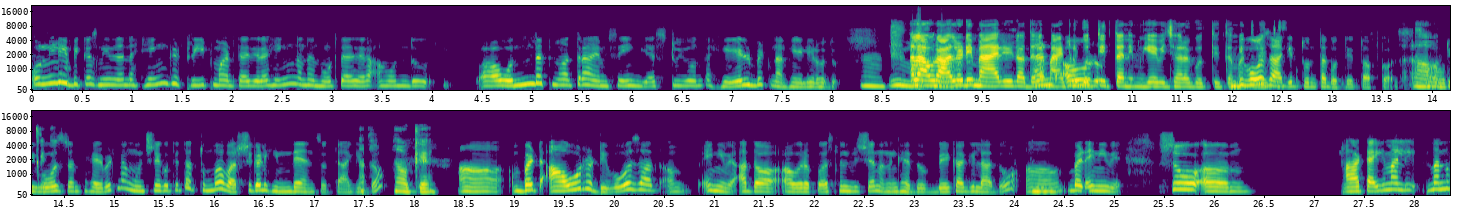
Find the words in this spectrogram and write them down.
ಓನ್ಲಿ ಬಿಕಾಸ್ ನೀವು ನನ್ನ ಹೆಂಗ್ ಟ್ರೀಟ್ ಮಾಡ್ತಾ ಇದ್ದೀರಾ ಹೆಂಗ್ ನನ್ನ ನೋಡ್ತಾ ಇದ್ದೀರಾ ಆ ಒಂದು ಒಂದಕ್ ಮಾತ್ರ I am saying yes to you ಅಂತ ಹೇಳ್ಬಿಟ್ ನಾನು ಹೇಳಿರೋದು. ಅಲ್ಲ ಅವ್ರು ಆಲ್ರೆಡಿ ಮ್ಯಾರಿಡ್ ಅದೆಲ್ಲ ಮ್ಯಾಟರ್ ಗೊತ್ತಿತ್ತ ನಿಮ್ಗೆ? ವಿಚಾರ ಗೊತ್ತಿತ್ತ ಡಿವೋರ್ಸ್ ಆಗಿತ್ತು ಅಂತ ಗೊತ್ತಿತ್ತು ಆಫ್ ಕೋರ್ಸ್ ಡಿವೋರ್ಸ್ ಅಂತ ಹೇಳ್ಬಿಟ್ಟು ನಂಗೆ ಮುಂಚೆನೆ ಗೊತ್ತಿತ್ತು ಅದು ತುಂಬಾ ವರ್ಷಗಳ ಹಿಂದೆ ಅನ್ಸುತ್ತೆ ಆಗಿತ್ತು ಓಕೆ ಬಟ್ ಅವ್ರ ಡಿವೋರ್ಸ್ ಆದ ಎನಿವೆ ಅದು ಅವರ ಪರ್ಸನಲ್ ವಿಷಯ ನನಗೆ ಅದು ಬೇಕಾಗಿಲ್ಲ ಅದು. ಬಟ್ ಎನಿವೆ ಸೊ ಆ ಟೈಮಲ್ಲಿ ನಾನು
